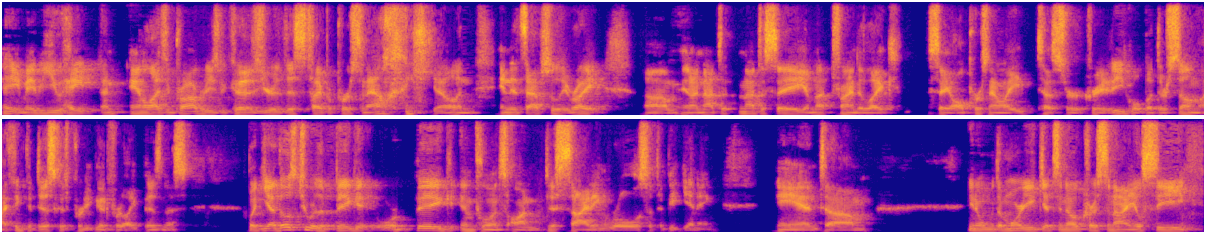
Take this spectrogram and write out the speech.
hey maybe you hate analyzing properties because you're this type of personality you know and and it's absolutely right. Um, and i'm not to not to say i'm not trying to like say all personality tests are created equal but there's some i think the disc is pretty good for like business. But yeah those two are the big or big influence on deciding roles at the beginning. And um, you know the more you get to know chris and i you'll see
